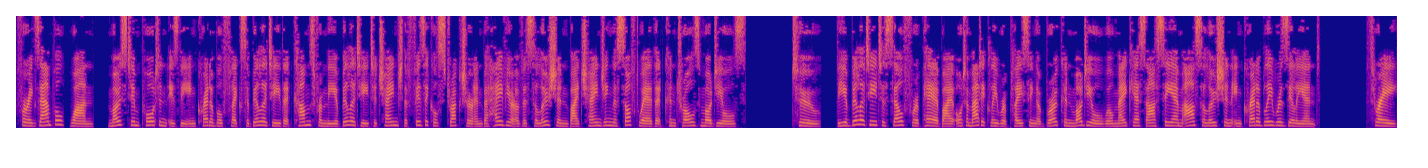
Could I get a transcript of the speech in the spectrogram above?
For example, one most important is the incredible flexibility that comes from the ability to change the physical structure and behavior of a solution by changing the software that controls modules. 2. The ability to self-repair by automatically replacing a broken module will make SRCMR solution incredibly resilient. 3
